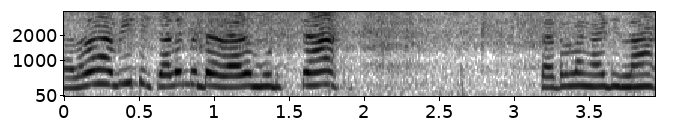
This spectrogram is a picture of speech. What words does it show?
அவ்வளோதான் வீட்டுக்கு கிளம்பிட்டேன் வேலை முடிச்சிட்டேன். சட்டெல்லாம் காட்டிடலாம்.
